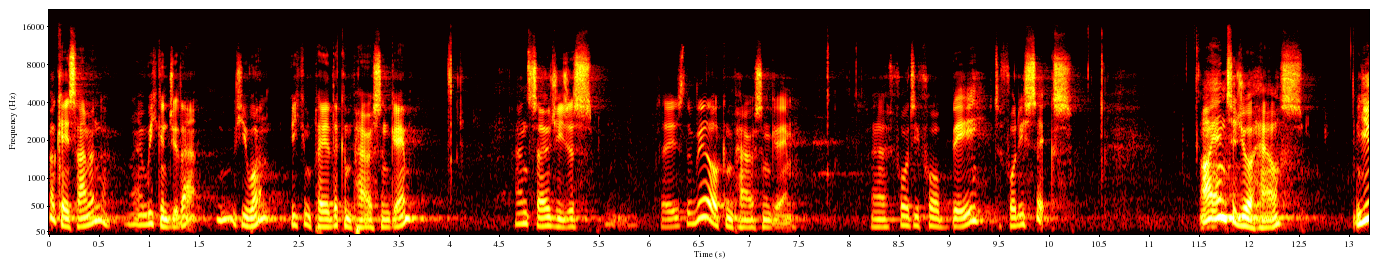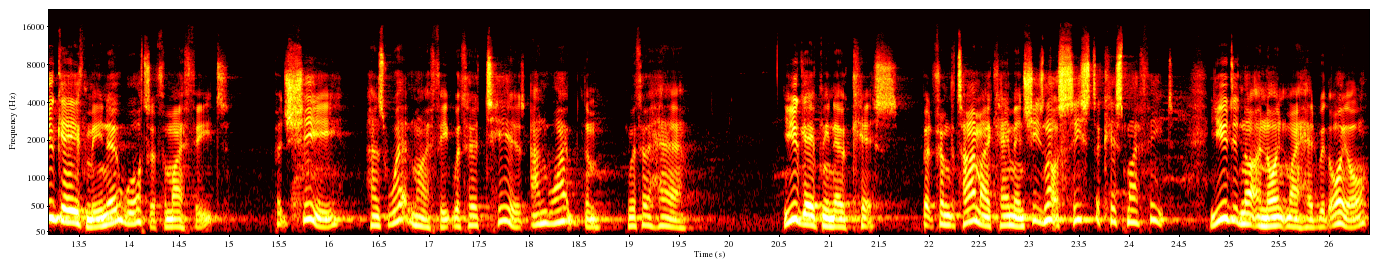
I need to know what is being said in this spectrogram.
Okay, Simon, uh, we can do that if you want. We can play the comparison game. And so Jesus plays the real comparison game uh, 44b to 46. I entered your house you gave me no water for my feet, but she has wet my feet with her tears and wiped them with her hair. You gave me no kiss, but from the time I came in, she has not ceased to kiss my feet. You did not anoint my head with oil,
